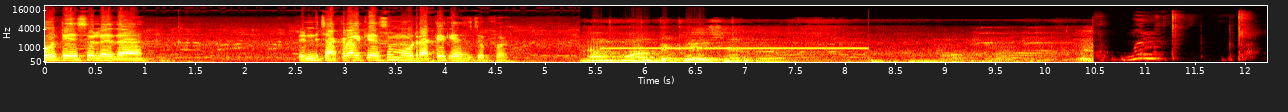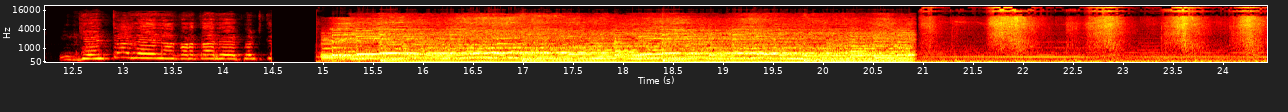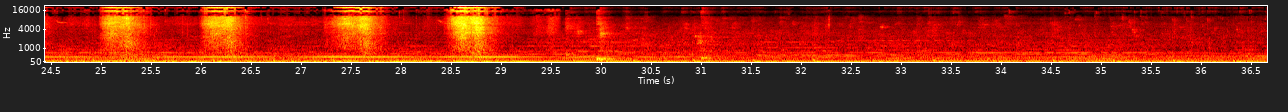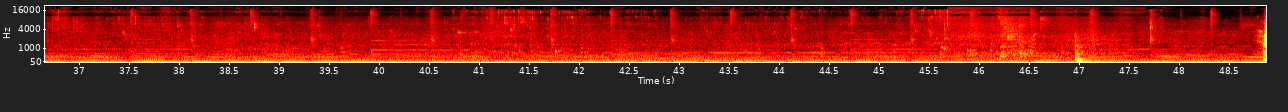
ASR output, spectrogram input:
Vote వేసో లేదా? రెండు చక్రాల కేసు మూడు రెక్కల కేసు చెప్పు.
